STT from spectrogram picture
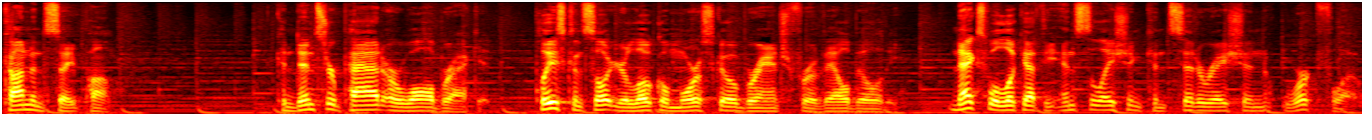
condensate pump, condenser pad or wall bracket. Please consult your local Morsco branch for availability. Next, we'll look at the installation consideration workflow.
